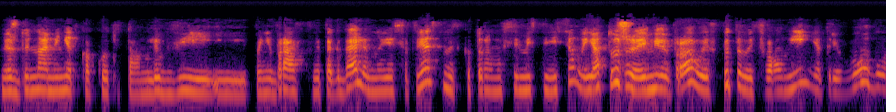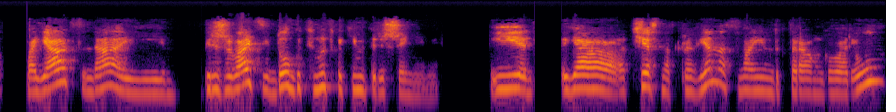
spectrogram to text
Между нами нет какой-то там любви и понебратства и так далее, но есть ответственность, которую мы все вместе несем, и я тоже имею право испытывать волнение, тревогу, бояться, да, и переживать, и долго тянуть с какими-то решениями. И я честно, откровенно своим докторам говорю,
